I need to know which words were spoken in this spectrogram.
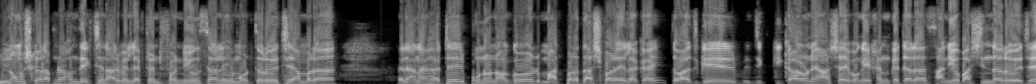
নমস্কার আপনারা এখন দেখছেন urban live twenty four news channel এই মুহূর্তে রয়েছে আমরা রানাঘাটের পুননগর মাঠপাড়া দাসপাড়া এলাকায়। তো আজকে যে কি কারণে আসা এবং এখানকার যারা স্থানীয় বাসিন্দা রয়েছে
